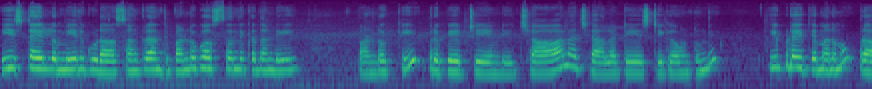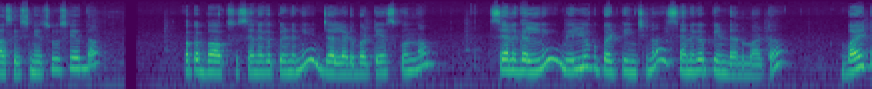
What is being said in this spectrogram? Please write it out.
ఈ స్టైల్లో మీరు కూడా సంక్రాంతి పండుగ వస్తుంది కదండి. పండుగకి ప్రిపేర్ చేయండి. చాలా చాలా టేస్టీగా ఉంటుంది. ఇప్పుడైతే మనము ప్రాసెస్ని చూసేద్దాం. ఒక బాక్స్ శనగపిండిని జల్లెడ పట్టేసుకుందాం శనగల్ని మిల్లుకు పట్టించిన శనగపిండి అనమాట బయట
